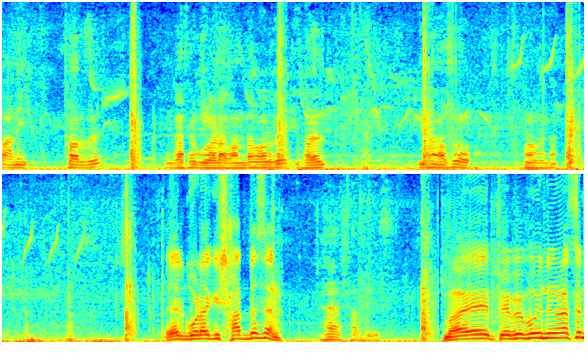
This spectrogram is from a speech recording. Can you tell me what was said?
পানি সরবে গাছের গোড়াটা গন্ধা পড়বে ঝড়ে ঘাসও হবে না। এর গোড়া কি সার দিয়েছেন? হ্যাঁ সার দিয়েছি। ভাই পেঁপে বই নিংড়াচ্ছেন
